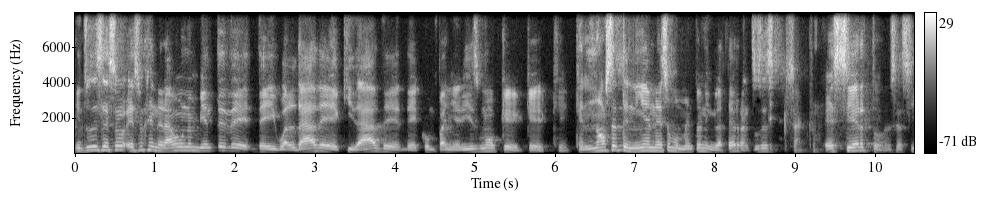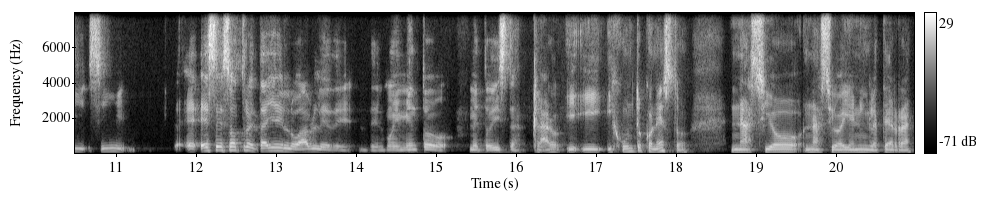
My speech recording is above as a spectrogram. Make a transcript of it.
entonces eso, eso generaba un ambiente de, igualdad, de equidad, de, compañerismo que, que, que, no se tenía en ese momento en Inglaterra. Entonces, Exacto. es cierto, o sea, sí, sí, e, ese es otro detalle loable de, del movimiento metodista. Claro, y, y, y junto con esto, nació, nació ahí en Inglaterra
